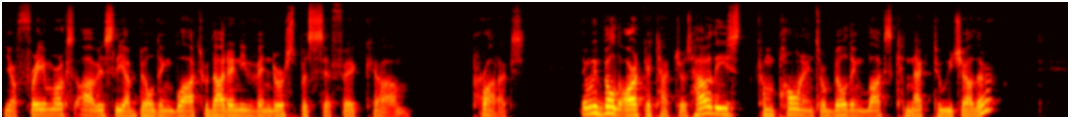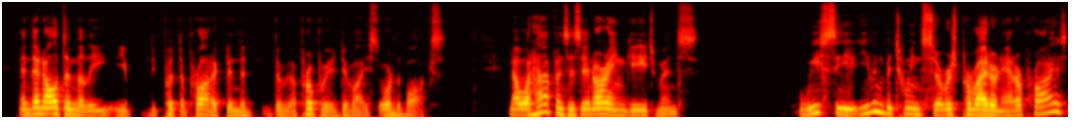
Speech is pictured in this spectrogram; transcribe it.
You know, frameworks obviously are building blocks without any vendor specific um, products. Then we build architectures, how these components or building blocks connect to each other. And then ultimately, you, you put the product in the, the appropriate device or the box. Now, what happens is in our engagements, we see even between service provider and enterprise,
